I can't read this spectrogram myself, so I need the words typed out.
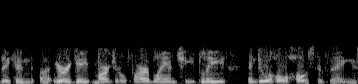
They can uh, irrigate marginal farmland cheaply and do a whole host of things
